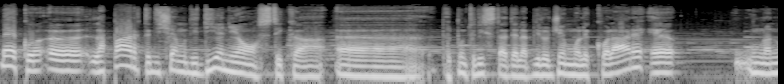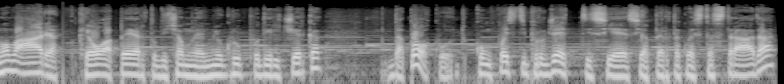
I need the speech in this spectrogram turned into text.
Beh, ecco, eh, la parte diciamo di diagnostica eh, dal punto di vista della biologia molecolare è una nuova area che ho aperto diciamo nel mio gruppo di ricerca da poco. Con questi progetti si è, si è aperta questa strada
